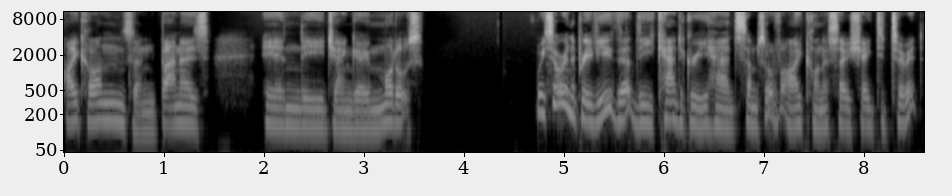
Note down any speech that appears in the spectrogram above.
icons and banners in the Django models. We saw in the preview that the category had some sort of icon associated to it.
